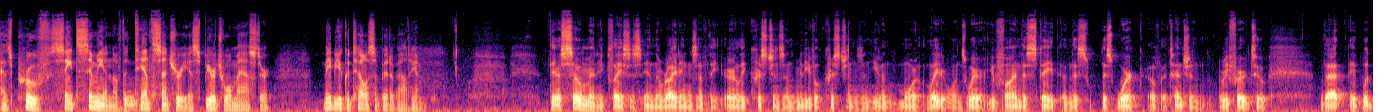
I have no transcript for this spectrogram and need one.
as proof. Saint Simeon of the Mm. 10th century, a spiritual master. Maybe you could tell us a bit about him. There are so many places in the writings of the early Christians and the medieval Christians, and even more later ones, where you find this state and this this work of attention referred to. That it would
